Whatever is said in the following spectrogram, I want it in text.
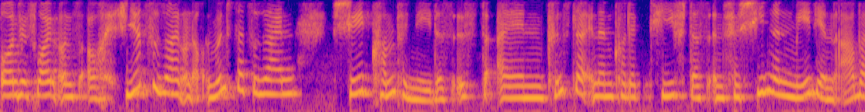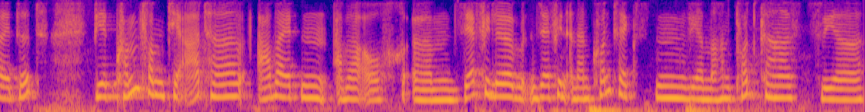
Und wir freuen uns auch hier zu sein und auch in Münster zu sein. She Company, das ist ein Künstlerinnenkollektiv, das in verschiedenen Medien arbeitet. Wir kommen vom Theater, arbeiten aber auch ähm, sehr viele, in sehr vielen anderen Kontexten. Wir machen Podcasts, wir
